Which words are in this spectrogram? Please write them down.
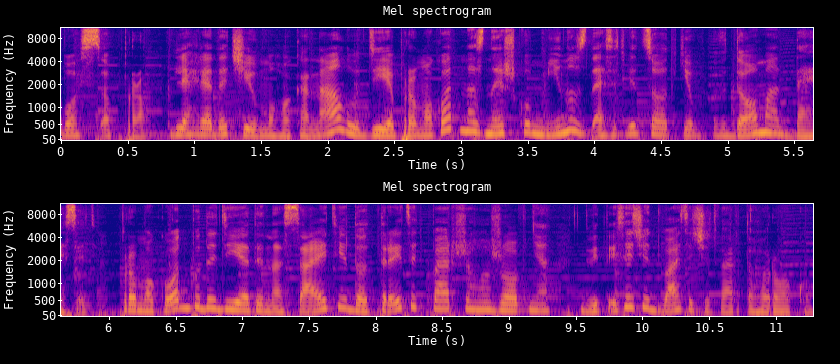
Bosso Pro. Для глядачів мого каналу діє промокод на знижку мінус 10%, вдома 10. Промокод буде діяти на сайті до 31 жовтня 2024 року.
